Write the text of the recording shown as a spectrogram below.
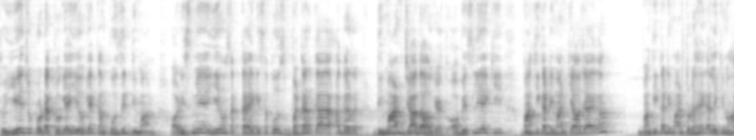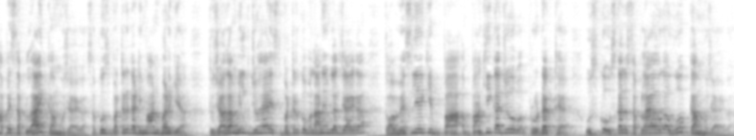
तो ये जो प्रोडक्ट हो गया, ये हो गया कंपोजिट डिमांड और इसमें ये हो सकता है कि सपोज़ बटर का अगर डिमांड ज़्यादा हो गया तो ऑब्वियसली है कि बाकी का डिमांड क्या हो जाएगा? बाकी का डिमांड तो रहेगा लेकिन वहाँ पे सप्लाई कम हो जाएगा। सपोज़ बटर का डिमांड बढ़ गया तो ज़्यादा मिल्क जो है इस बटर को बनाने में लग जाएगा। तो ऑब्वियसली है कि बा, बाकी का जो प्रोडक्ट है उसको उसका जो सप्लाई होगा वो कम हो जाएगा।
